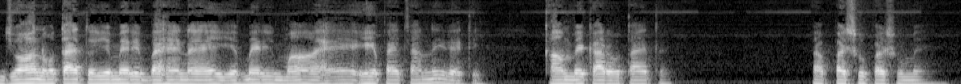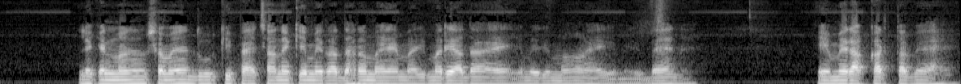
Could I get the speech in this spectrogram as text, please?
जवान होता है तो ये मेरी बहन है, ये मेरी माँ है, ये पहचान नहीं रहती। काम बेकार होता है तो सब पशु पशु में। लेकिन मनुष्य में दूर की पहचान है कि मेरा धर्म है, मेरी मर्यादा है, ये मेरी माँ है, ये मेरी बहन है, ये मेरा कर्तव्य है।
